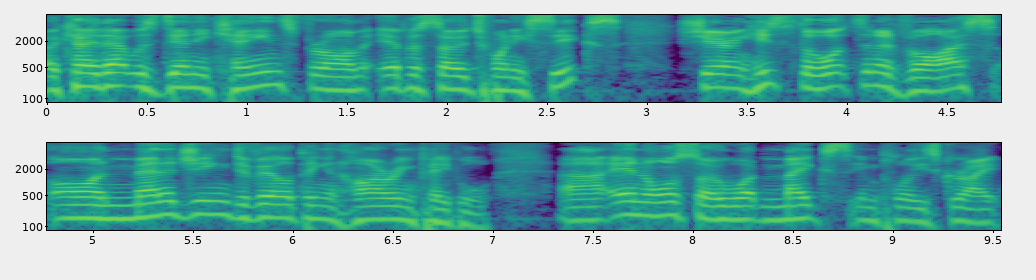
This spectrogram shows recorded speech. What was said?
Okay, that was Denny Keynes from episode 26, sharing his thoughts and advice on managing, developing, and hiring people, uh, and also what makes employees great.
